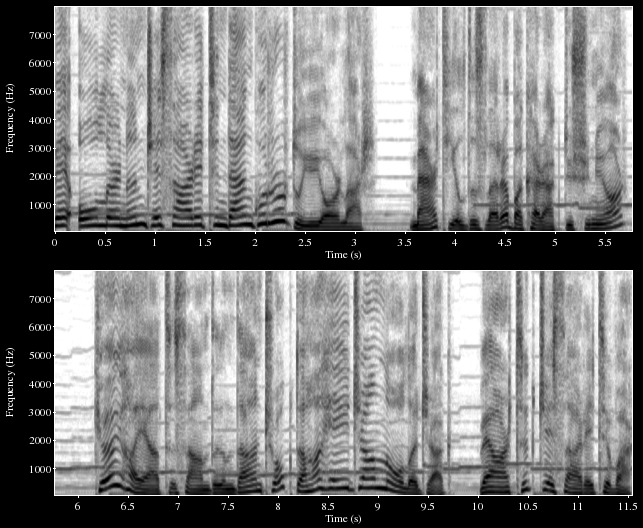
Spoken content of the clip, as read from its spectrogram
ve oğullarının cesaretinden gurur duyuyorlar. Mert yıldızlara bakarak düşünüyor, köy hayatı sandığından çok daha heyecanlı olacak ve artık cesareti var.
